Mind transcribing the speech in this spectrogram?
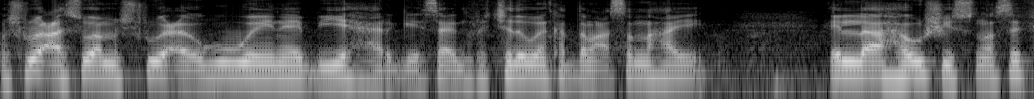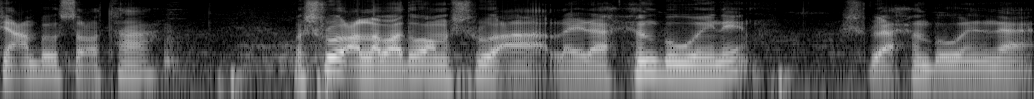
mashruucaasi waa mashruuca ugu weynee biyaha hargeysa aynu rajada weyn ka damacsannahay ilaa hawshiisuna si fiican bay u socotaa mashruuca labaad waa mashruuca la yidhaha xumba weyne mashruuca xumba weynena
